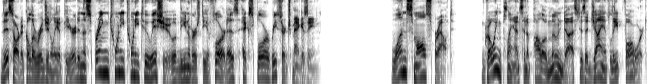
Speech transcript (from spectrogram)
This article originally appeared in the spring 2022 issue of the University of Florida's Explore Research magazine. One Small Sprout Growing Plants in Apollo Moon Dust is a Giant Leap Forward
